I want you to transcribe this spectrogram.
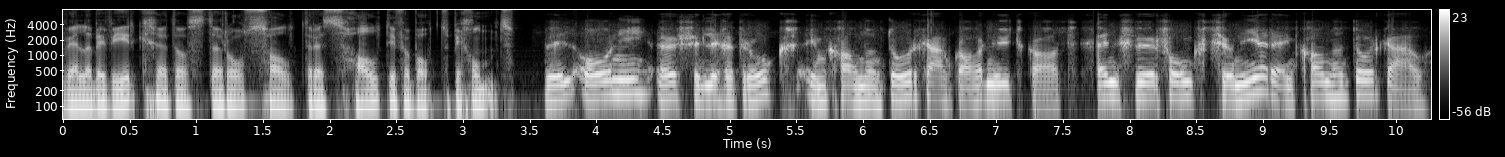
bewirken dass der Rosshalter ein Halteverbot bekommt weil ohne öffentlichen Druck im Kanton Thurgau gar nichts geht. Wenn es funktionieren im Kanton Thurgau,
